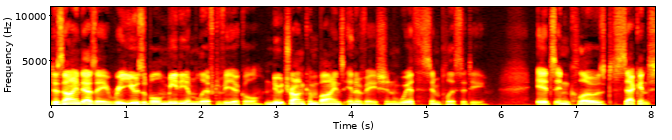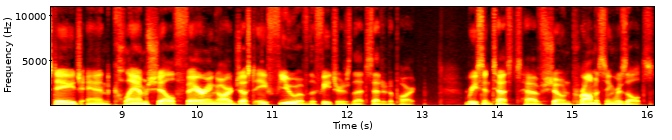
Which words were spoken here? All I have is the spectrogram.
Designed as a reusable medium lift vehicle, Neutron combines innovation with simplicity. Its enclosed second stage and clamshell fairing are just a few of the features that set it apart. Recent tests have shown promising results,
